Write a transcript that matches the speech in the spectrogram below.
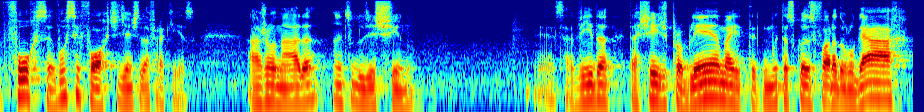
Força, eu vou ser forte diante da fraqueza. A jornada antes do destino. Essa vida está cheia de problemas, tem muitas coisas fora do lugar.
